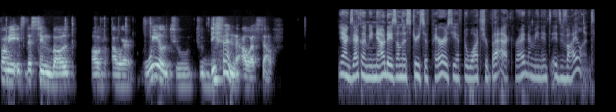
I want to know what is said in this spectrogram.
for me it's the symbol of our will to to defend ourselves. Yeah, exactly. I mean, nowadays on the streets of Paris, you have to watch your back, right? I mean, it's it's violent.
